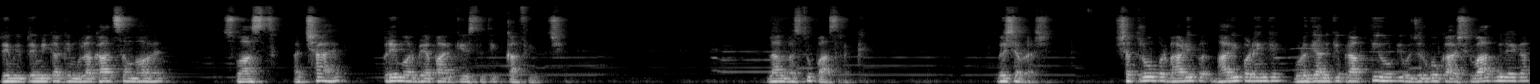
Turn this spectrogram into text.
प्रेमी प्रेमिका की मुलाकात संभव है। स्वास्थ्य अच्छा है। प्रेम और व्यापार की स्थिति काफ़ी अच्छी लाल वस्तु पास रखें। वृषभ राशि। शत्रुओं पर भारी भारी पड़ेंगे, गुण ज्ञान की प्राप्ति होगी, बुज़ुर्गों का आशीर्वाद मिलेगा,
